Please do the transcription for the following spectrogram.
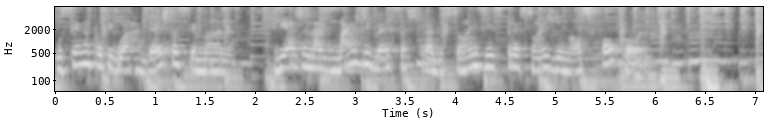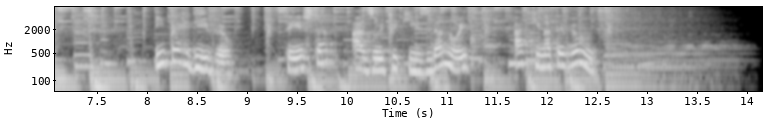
O Cena Potiguar desta semana viaja nas mais diversas tradições e expressões do nosso folclore. Imperdível, sexta, às 8h15 da noite, aqui na TV UF.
